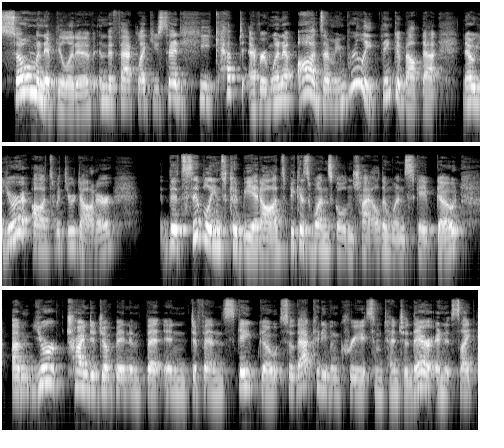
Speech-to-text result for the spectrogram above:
so manipulative in the fact, like you said, he kept everyone at odds. I mean, really think about that. Now you're at odds with your daughter. The siblings could be at odds because one's golden child and one's scapegoat. Um, you're trying to jump in and, be- and defend scapegoat, so that could even create some tension there. And it's like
